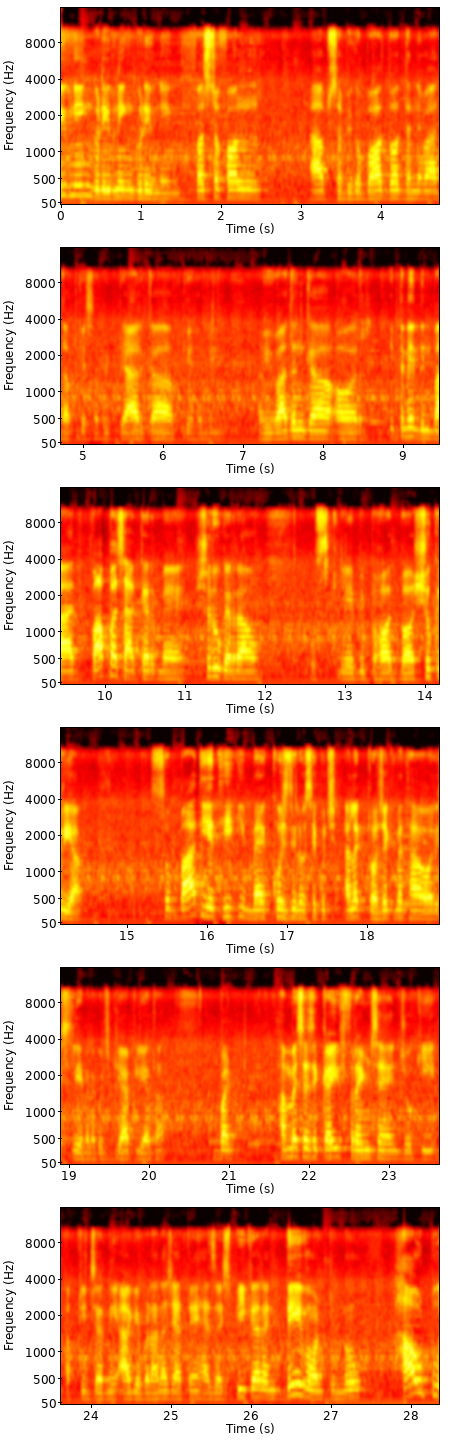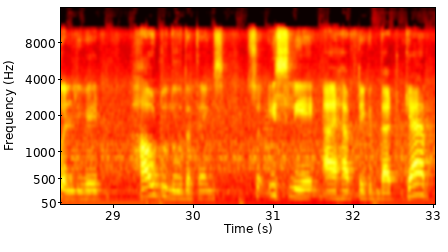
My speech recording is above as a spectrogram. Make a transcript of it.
Evening good evening good evening first of all आप सभी को बहुत बहुत धन्यवाद आपके सभी प्यार का आपके सभी अभिवादन का और इतने दिन बाद वापस आकर मैं शुरू कर रहा हूँ। उसके लिए भी बहुत बहुत शुक्रिया। सो so, बात ये थी कि मैं कुछ दिनों से कुछ अलग प्रोजेक्ट में था और इसलिए मैंने कुछ गैप लिया था। बट हम में से ऐसे कई फ्रेंड्स हैं जो कि अपनी जर्नी आगे बढ़ाना चाहते हैं as a speaker and they want to know how to elevate how to do the things so इसलिए I have taken that gap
